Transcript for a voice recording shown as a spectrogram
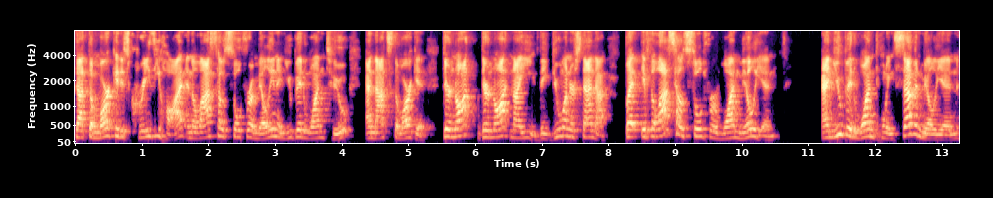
that the market is crazy hot and the last house sold for a million and you bid one two and that's the market. They're not they're not naive. They do understand that. But if the last house sold for 1 million and you bid 1.7 million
